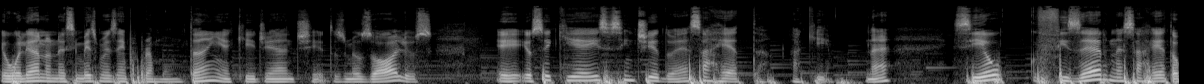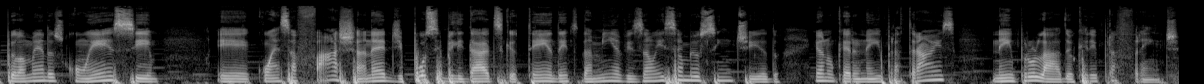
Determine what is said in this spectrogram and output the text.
eu olhando nesse mesmo exemplo para a montanha aqui diante dos meus olhos, é, eu sei que é esse sentido, é essa reta aqui, né? Se eu fizer nessa reta, ou pelo menos com esse é, com essa faixa né, de possibilidades que eu tenho dentro da minha visão, esse é o meu sentido. Eu não quero nem ir para trás, nem para o lado, eu quero ir para frente.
